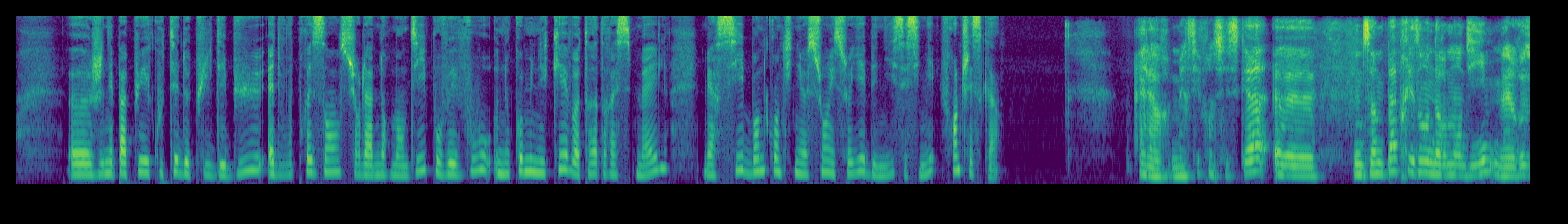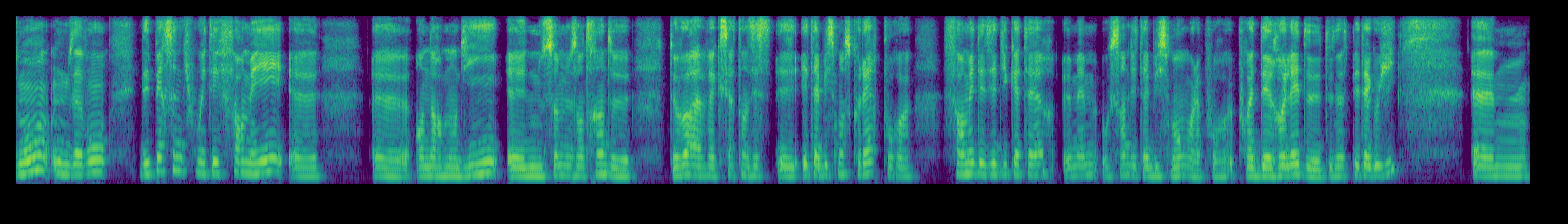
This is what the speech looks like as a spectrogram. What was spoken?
Euh, je n'ai pas pu écouter depuis le début. Êtes-vous présent sur la Normandie? Pouvez-vous nous communiquer votre adresse mail? Merci, bonne continuation et soyez bénis. C'est signé Francesca. Alors, merci Francesca. Euh, nous ne sommes pas présents en Normandie. Malheureusement, nous avons des personnes qui ont été formées euh, euh, en Normandie. Nous sommes en train de, voir avec certains établissements scolaires pour euh, former des éducateurs eux-mêmes au sein de l'établissement, voilà, pour, être des relais de, notre pédagogie. Euh,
